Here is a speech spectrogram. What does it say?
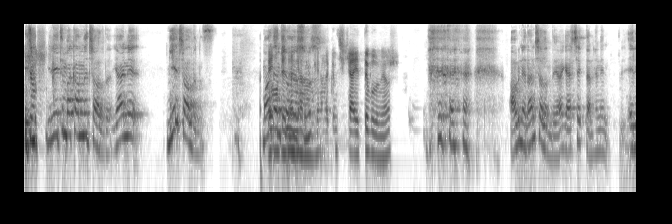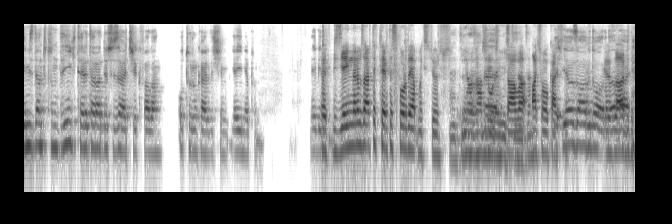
Milli Eğitim Bakanlığı çaldı. Yani niye çaldınız? Madem çalıyorsunuz... Akın şikayette bulunuyor. Abi neden çalındı ya? Gerçekten hani elimizden tutun deyin ki TRT Radyo size açık falan. Oturun kardeşim yayın yapın. Ne bileyim. Evet biz yayınlarımızı artık TRT Spor'da yapmak istiyoruz. Evet, Yağız abi de Evet. oraya geçti Dava zaten. açmama kaçtı. Ya- Yağız abi de orada. Yağız abi deme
